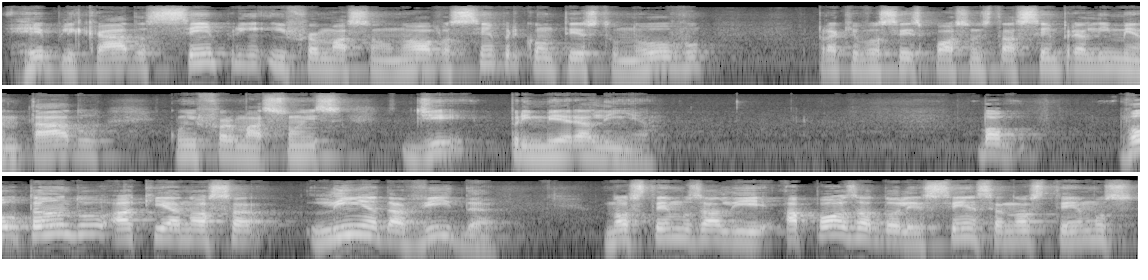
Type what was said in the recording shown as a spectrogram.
replicada, sempre informação nova, sempre contexto novo, para que vocês possam estar sempre alimentados com informações de primeira linha. Bom, voltando aqui à nossa linha da vida, nós temos ali, após a adolescência, nós temos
